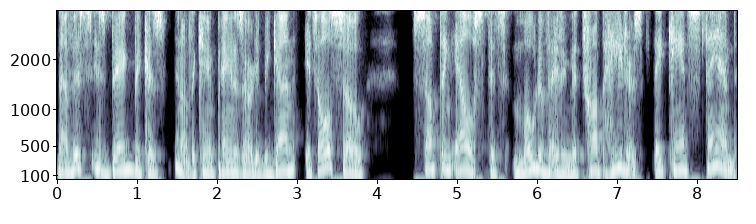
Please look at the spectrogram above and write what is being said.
Now, this is big because you know the campaign has already begun. It's also something else that's motivating the Trump haters. They can't stand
